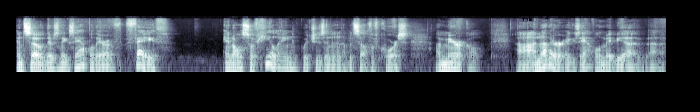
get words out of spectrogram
And so there's an example there of faith and also healing, which is in and of itself, of course, a miracle. Uh, another example, maybe a, uh,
